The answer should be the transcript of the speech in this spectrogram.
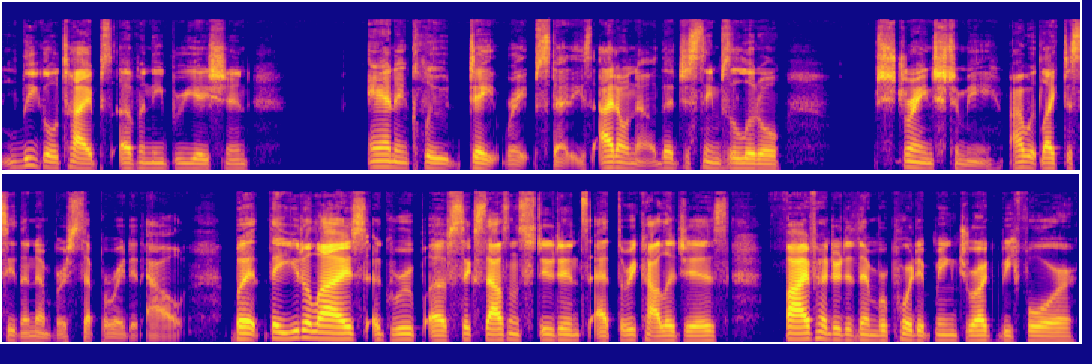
legal types of inebriation and include date rape studies. I don't know. That just seems a little strange to me. I would like to see the numbers separated out. But they utilized a group of 6,000 students at three colleges. 500 of them reported being drugged before.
